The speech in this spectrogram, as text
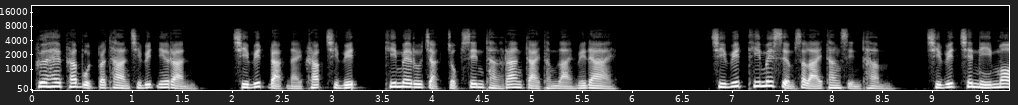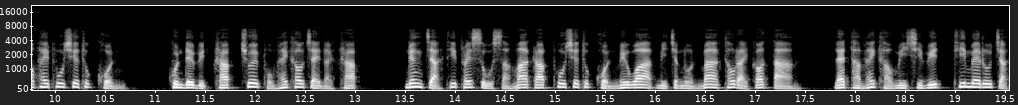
เพื่อให้พระบุตรประทานชีวิตนิรันดร์ชีวิตแบบไหนครับชีวิตที่ไม่รู้จักจบสิ้นทางร่างกายทำลายไม่ได้ ชีวิตที่ไม่เสื่อมสลายทางศีลธรรม ชีวิตเช่นนี้มอบให้ผู้เชื่อทุกคน คุณเดวิดครับ ช่วยผมให้เข้าใจหน่อยครับ เนื่องจากที่พระเยซูสามารถรับผู้เชื่อทุกคนไม่ว่ามีจำนวนมากเท่าไหร่ก็ตาม และทำให้เขามีชีวิตที่ไม่รู้จัก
